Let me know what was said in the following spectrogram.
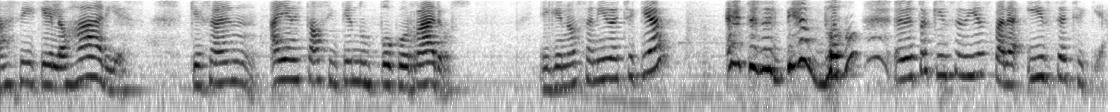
Así que los Aries que se han- hayan estado sintiendo un poco raros y que no se han ido a chequear, este es el tiempo en estos 15 días para irse a chequear.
